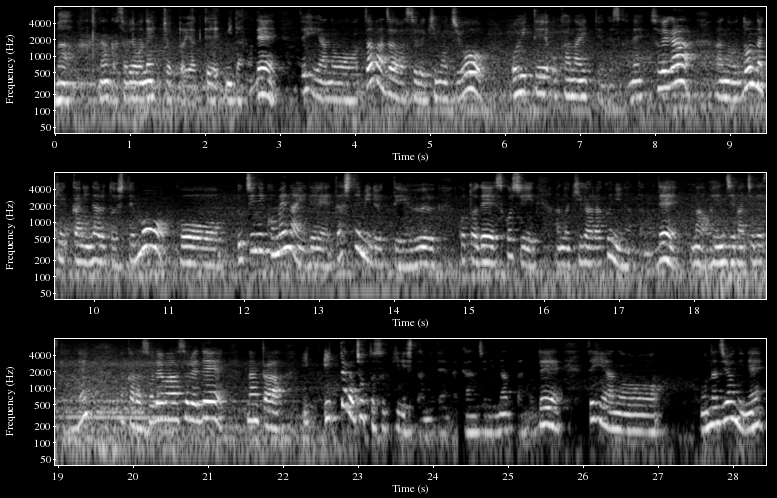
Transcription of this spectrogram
まあなんかそれをねちょっとやってみたので是非あのざわざわする気持ちを置いておかないっていうんですかね。それがあのどんな結果になるとしてもこう内に込めないで出してみるっていうことで少しあの気が楽になったので、まあ、お返事待ちですけどね。だからそれはそれでなんか言ったらちょっとすっきりしたみたいな感じになったのでぜひあの同じようにね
